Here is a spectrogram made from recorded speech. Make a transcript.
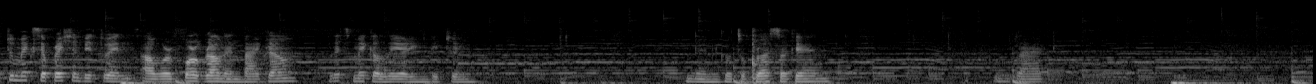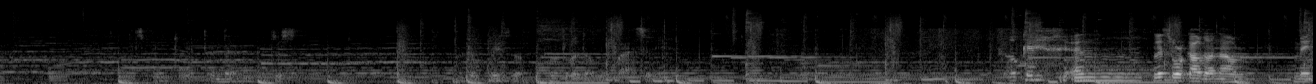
to make separation between our foreground and background let's make a layer in between. And then go to brush again. Black. Let's paint it and then just increase a little bit of opacity okay and let's work out on our main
